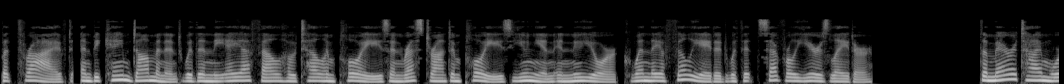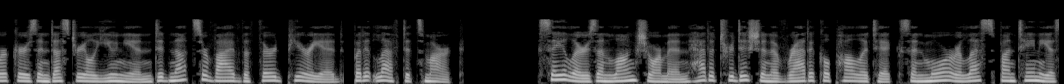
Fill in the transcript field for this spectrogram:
but thrived, and became dominant within the AFL Hotel Employees and Restaurant Employees Union in New York when they affiliated with it several years later. The Maritime Workers Industrial Union did not survive the third period, but it left its mark. Sailors and longshoremen had a tradition of radical politics and more or less spontaneous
